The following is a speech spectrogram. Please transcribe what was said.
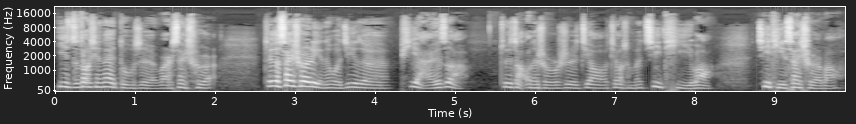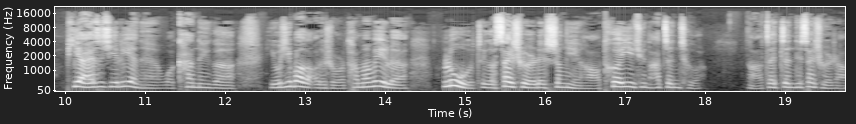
一直到现在都是玩赛车。这个赛车里呢，我记得 P.S. 啊，最早的时候是叫叫什么 G.T. 吧，G.T. 赛车吧。P.S. 系列呢，我看那个游戏报道的时候，他们为了录这个赛车的声音啊，特意去拿真车，啊，在真的赛车上，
